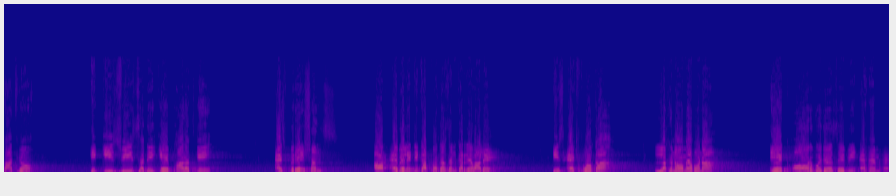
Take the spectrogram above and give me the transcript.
साथियों 21वीं सदी के भारत की एस्पिरेशंस और एबिलिटी का प्रदर्शन करने वाले इस एक्सपो का लखनऊ में होना एक और वजह से भी अहम है।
